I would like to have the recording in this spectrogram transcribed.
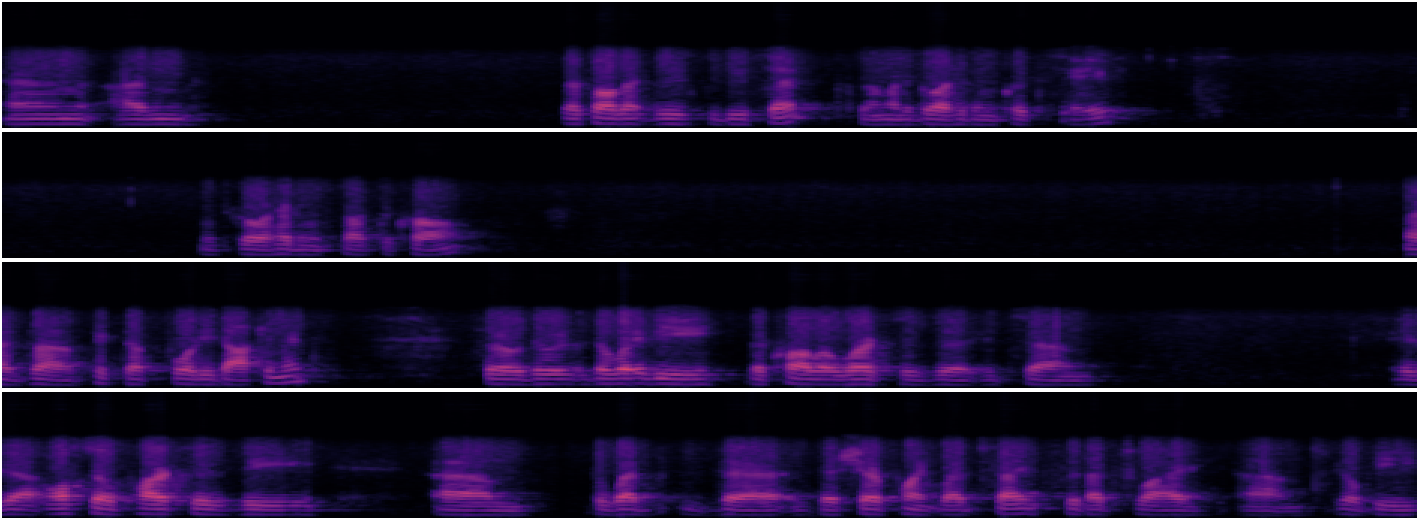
And I'm, that's all that needs to be set. So I'm going to go ahead and click Save. Let's go ahead and start the crawl. I've uh, picked up 40 documents. So the, the way the, the crawler works is that it's, um, it uh, also parses the, the, web, the, SharePoint website. So that's why um, it'll, be,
